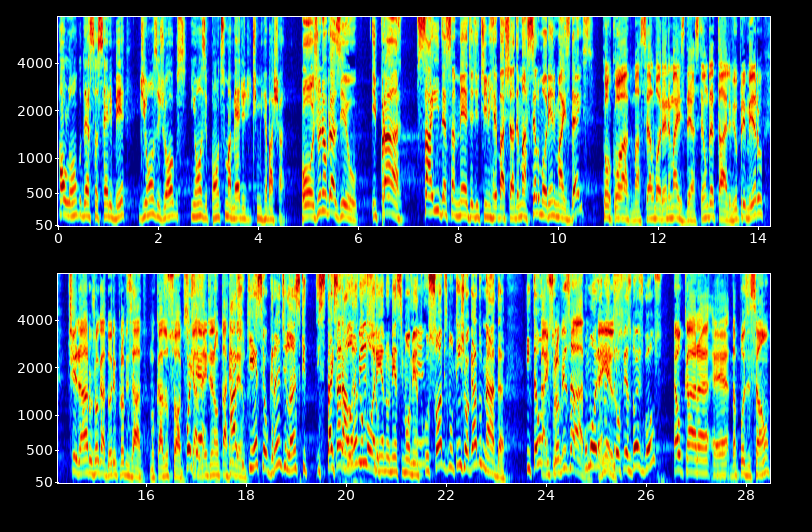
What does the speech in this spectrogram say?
ao longo dessa Série B de 11 jogos e 11 pontos, uma média de time rebaixado. Ô, Júnior Brasil, e para sair dessa média de time rebaixado é Marcelo Moreno e mais 10? Concordo, Marcelo Moreno e mais 10. Tem um detalhe, viu? Primeiro, tirar o jogador improvisado, no caso Sobs, que é, além de não estar tá rendendo. Acho que esse é o grande lance que está escalando o Moreno nesse momento. Sim. O Sobs não tem jogado nada. Então, tá improvisado. O Moreno entrou, isso. fez dois gols. É o cara é, da posição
